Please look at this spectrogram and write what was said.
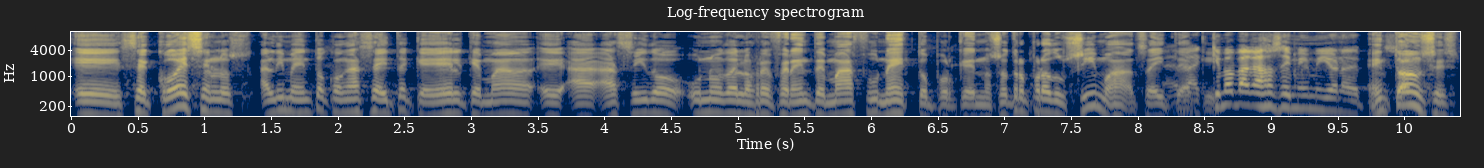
eh, se coecen los alimentos con aceite, que es el que más eh, ha, sido uno de los referentes más funestos, porque nosotros producimos aceite aquí. ¿Quién va a pagar 6 mil millones de pesos? Entonces,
